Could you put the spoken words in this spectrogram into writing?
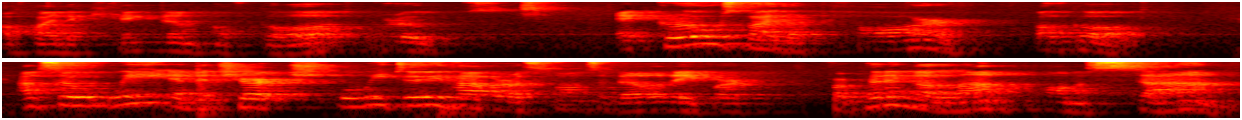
of how the kingdom of God grows. It grows by the power of God. And so we in the church, well, we do have a responsibility for, for putting the lamp on a stand.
